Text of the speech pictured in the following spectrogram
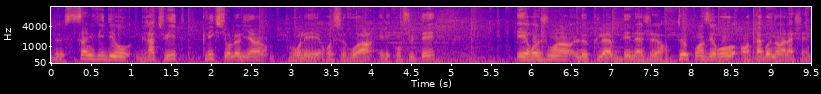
de 5 vidéos gratuites. Clique sur le lien pour les recevoir et les consulter. Et rejoins le club des nageurs 2.0 en t'abonnant à la chaîne.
